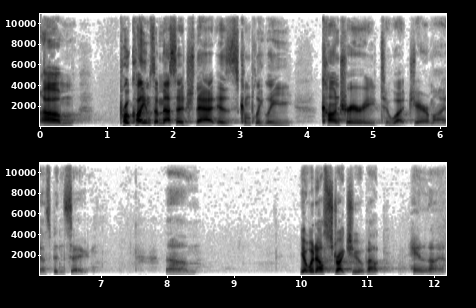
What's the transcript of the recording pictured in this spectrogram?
Um, proclaims a message that is completely contrary to what Jeremiah has been saying. Um, yeah, what else strikes you about Hananiah?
